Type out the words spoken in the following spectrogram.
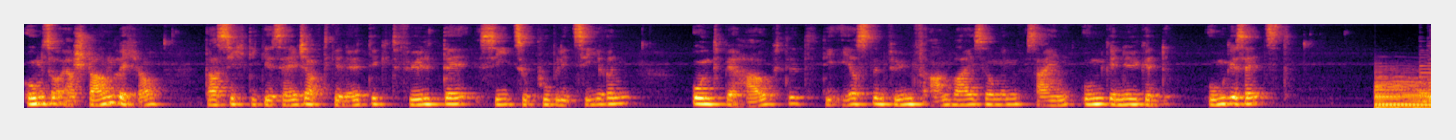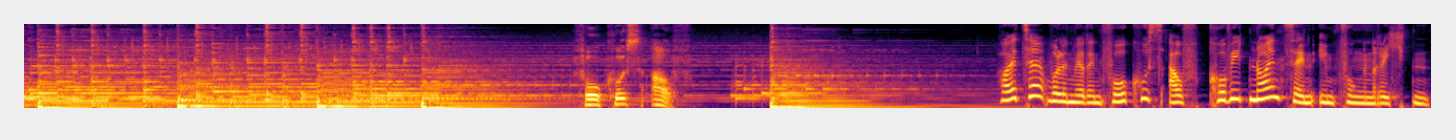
Umso erstaunlicher, dass sich die Gesellschaft genötigt fühlte, sie zu publizieren und behauptet, die ersten fünf Anweisungen seien ungenügend umgesetzt. Fokus auf. Heute wollen wir den Fokus auf Covid-19-Impfungen richten.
